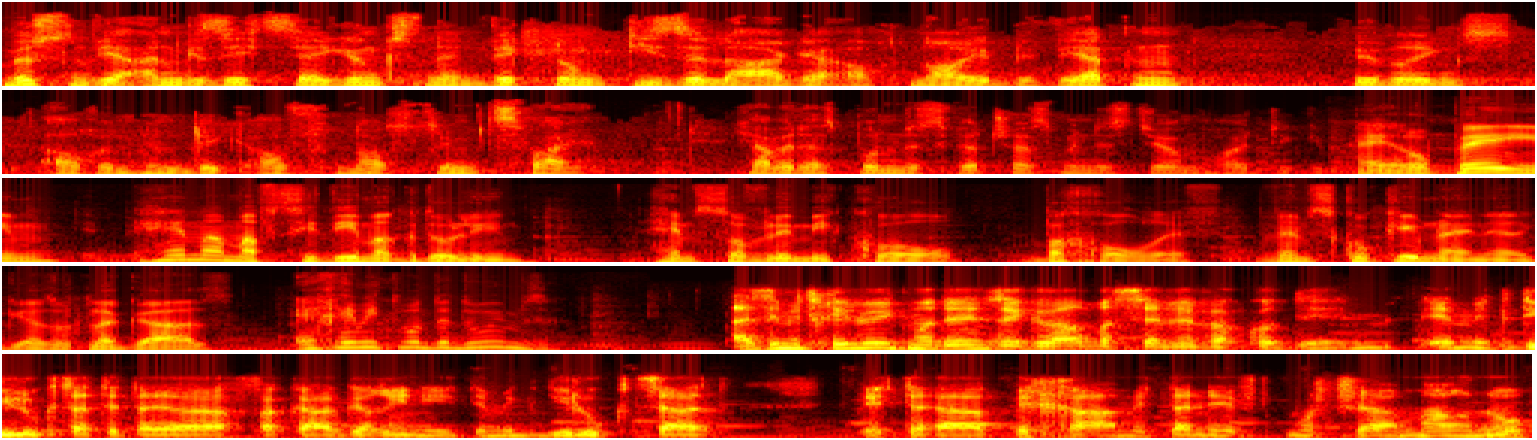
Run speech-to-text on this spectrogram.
Müssen wir angesichts der jüngsten Entwicklung diese Lage auch neu bewerten, übrigens auch im Hinblick auf Nord Stream 2. Ich habe das Bundeswirtschaftsministerium heute gebeten... האירופאים הם המפסידים הגדולים. הם סובלים מקור בחורף, והם זקוקים לאנרגיה הזאת, לגז. איך הם יתמודדו עם זה? אז הם התחילו להתמודד עם זה כבר בסבב הקודם, הם הגדילו קצת את ההפקה הגרעינית, הם הגדילו קצת את הפחם, את הנפט, כמו שאמרנו,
